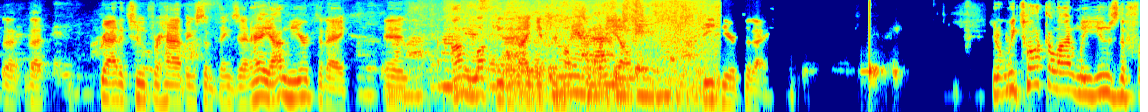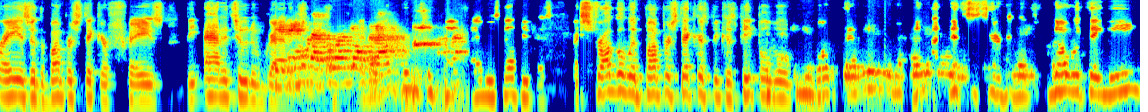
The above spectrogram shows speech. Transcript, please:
that that gratitude for having some things that hey I'm here today and I'm lucky that I get to help somebody else be here today. You know, we talk a lot and we use the phrase or the bumper sticker phrase, the attitude of gratitude. I always tell people I struggle with bumper stickers because people will not necessarily know what they mean.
